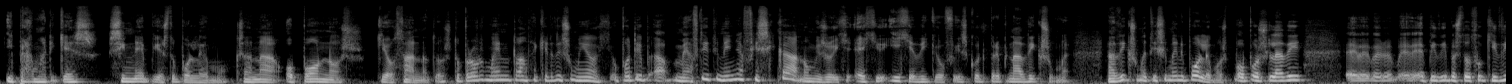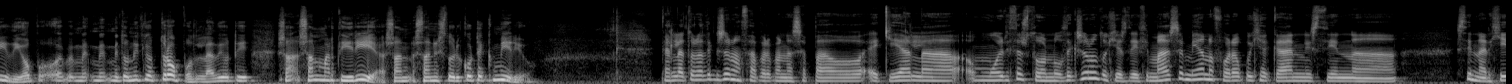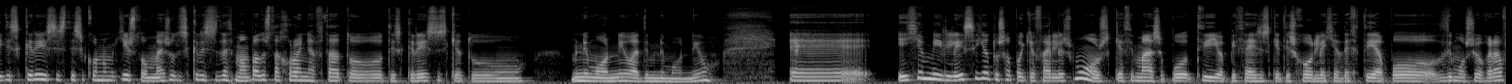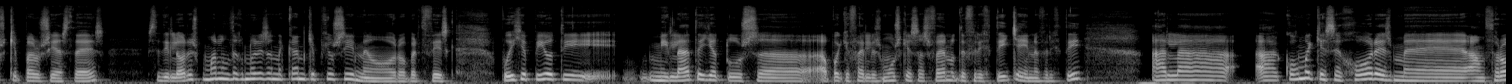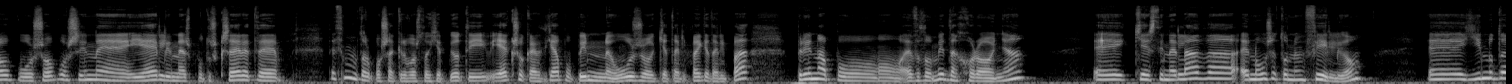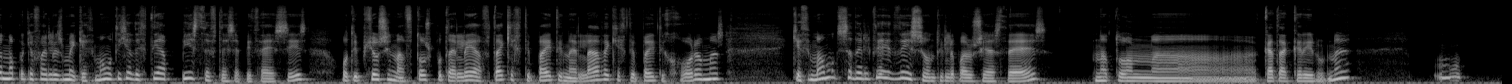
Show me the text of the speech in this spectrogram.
οι πραγματικές συνέπειες του πολέμου, ξανά ο πόνος και ο θάνατος, το πρόβλημα είναι το αν θα κερδίσουμε ή όχι. Οπότε με αυτή την έννοια φυσικά νομίζω είχε, είχε, είχε δίκιο ο Φίσκο ότι πρέπει να δείξουμε. Να δείξουμε τι σημαίνει πόλεμος. Όπως δηλαδή ε, ε, ε, επειδή είπε στο Θουκυδίδη, με, με, με, τον ίδιο τρόπο δηλαδή ότι σαν, σαν μαρτυρία, σαν, σαν ιστορικό τεκμήριο. Καλά, τώρα δεν ξέρω αν θα έπρεπε να σε πάω εκεί, αλλά μου ήρθε στο νου. Δεν ξέρω αν το έχει δει. Θυμάσαι μια αναφορά που είχε κάνει στην στην αρχή της κρίσης, της οικονομικής, στο μέσο της κρίσης, δεν θυμάμαι πάντως τα χρόνια αυτά το, της κρίσης και του μνημονίου, αντιμνημονίου, ε, είχε μιλήσει για τους αποκεφαλισμούς και θυμάσαι που, τι επιθέσεις και τι σχόλια είχε δεχτεί από δημοσιογράφους και παρουσιαστές στην τηλεόραση που μάλλον δεν γνωρίζανε καν και ποιος είναι ο Ρόμπερτ Φίσκ που είχε πει ότι μιλάτε για τους αποκεφαλισμούς και σας φαίνονται φρικτοί και είναι φρικτοί αλλά ακόμα και σε χώρες με ανθρώπους όπως είναι οι Έλληνες που τους ξέρετε δεν θυμάμαι τώρα πώς ακριβώς το είχε πει, ότι η έξω καρδιά που πίνουν ούζο και τα λοιπά και τα λοιπά, πριν από 70 χρόνια ε, και στην Ελλάδα εννοούσε τον εμφύλιο ε, γίνονταν αποκεφαλισμοί. Και θυμάμαι ότι είχε δεχτεί απίστευτες επιθέσεις, ότι ποιος είναι αυτός που τα λέει αυτά και χτυπάει την Ελλάδα και χτυπάει τη χώρα μας. Και θυμάμαι ότι σε δελτία ειδήσεων τηλεπαρουσιαστές να τον α, κατακρίνουν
